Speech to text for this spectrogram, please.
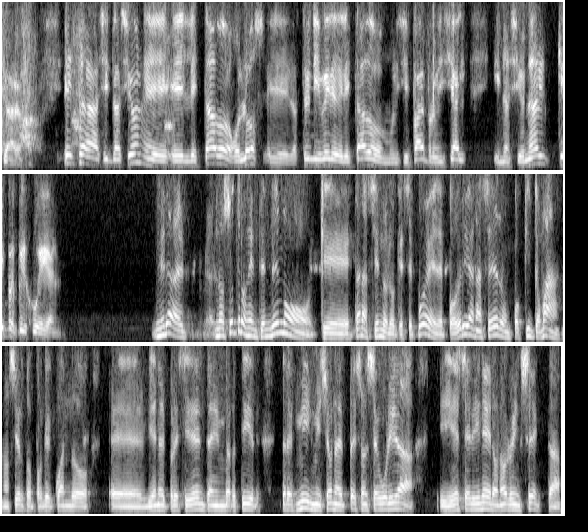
Claro. Esta situación, el Estado o los, los tres niveles del Estado, municipal, provincial y nacional, ¿qué papel juegan? Mira, nosotros entendemos que están haciendo lo que se puede, podrían hacer un poquito más, ¿no es cierto? Porque cuando eh, viene el presidente a invertir 3 mil millones de pesos en seguridad y ese dinero no lo inyecta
